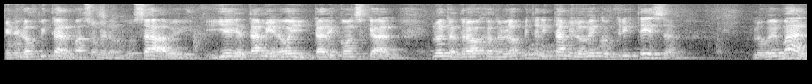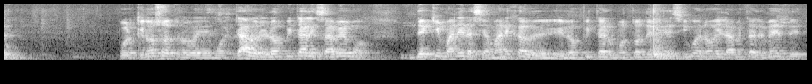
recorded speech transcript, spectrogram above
en el hospital, más o menos lo sabe. Y ella también hoy está de concejal, no está trabajando en el hospital y también lo ve con tristeza, lo ve mal. Porque nosotros hemos estado en el hospital y sabemos de qué manera se ha manejado el, hospital un montón de veces. Y bueno, hoy lamentablemente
